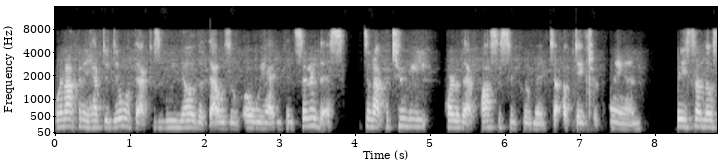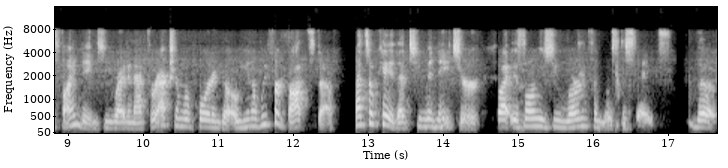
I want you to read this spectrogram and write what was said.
we're not going to have to deal with that because we know that that was, a, oh, we hadn't considered this. It's an opportunity, part of that process improvement, to update your plan based on those findings. You write an after action report and go, oh, you know, we forgot stuff. That's okay. That's human nature. But as long as you learn from those mistakes, the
